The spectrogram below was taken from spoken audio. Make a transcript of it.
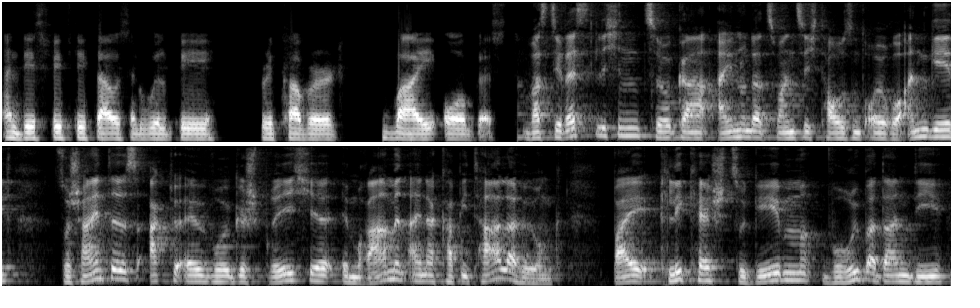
and this 50,000 will be recovered by August. Was die restlichen circa 120.000 Euro angeht, so scheint es aktuell wohl Gespräche im Rahmen einer Kapitalerhöhung bei ClickCash zu geben, worüber dann die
